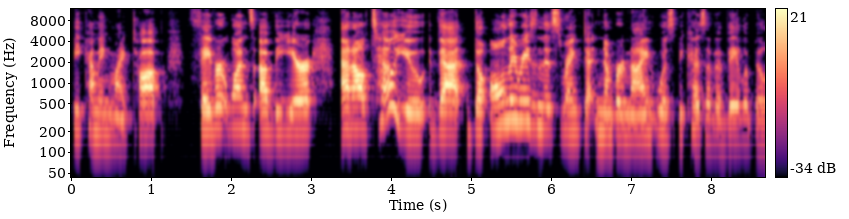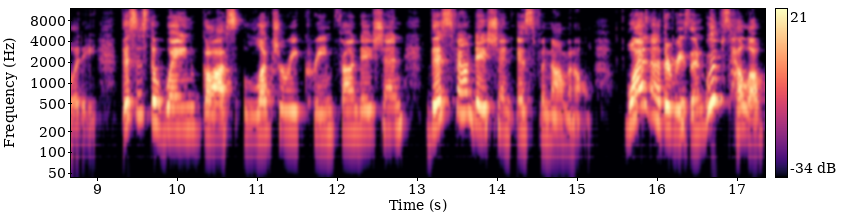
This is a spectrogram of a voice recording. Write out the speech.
becoming my top favorite ones of the year. And i'll tell you that the only reason this ranked at number nine was because of availability. This is the wayne goss luxury cream foundation. This foundation is phenomenal. One other reason whoops hello.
